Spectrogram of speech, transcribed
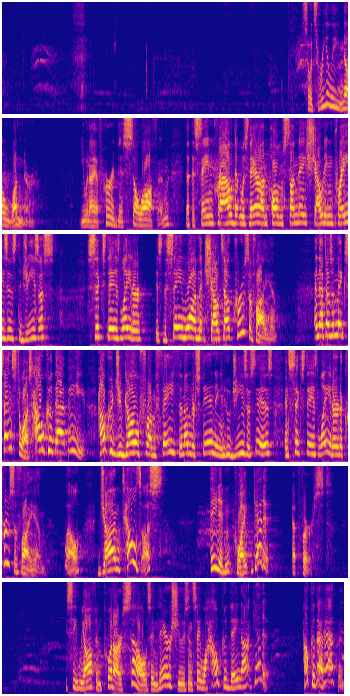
So it's really no wonder, you and I have heard this so often, that the same crowd that was there on Palm Sunday shouting praises to Jesus, six days later is the same one that shouts out, Crucify him. And that doesn't make sense to us. How could that be? How could you go from faith and understanding in who Jesus is and six days later to crucify him? Well, John tells us they didn't quite get it at first. You see, we often put ourselves in their shoes and say, well, how could they not get it? How could that happen?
